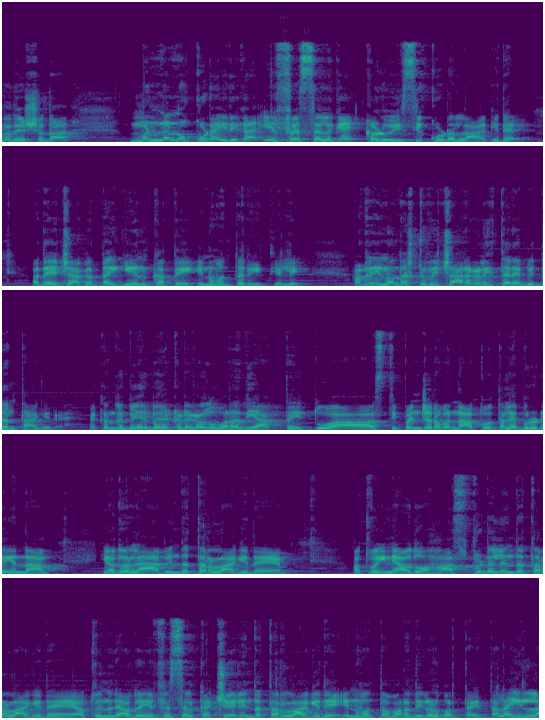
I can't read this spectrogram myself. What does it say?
ಪ್ರದೇಶದ ಮಣ್ಣನ್ನು ಕೂಡ ಇದೀಗ ಎಫ್ ಎಸ್ ಎಲ್ಗೆ ಕಳುಹಿಸಿ ಕೊಡಲಾಗಿದೆ. ಅದೇ ಜಾಗದ ಏನು ಕತೆ ಎನ್ನುವಂಥ ರೀತಿಯಲ್ಲಿ. ಆದರೆ ಇನ್ನೊಂದಷ್ಟು ವಿಚಾರಗಳಿಗೆ ತೆರೆ ಬಿದ್ದಂತಾಗಿದೆ. ಯಾಕಂದರೆ ಬೇರೆ ಬೇರೆ ಕಡೆಗಳಲ್ಲಿ ವರದಿ ಆಗ್ತಾ ಇತ್ತು. ಆ ಅಸ್ಥಿ ಪಂಜರವನ್ನು ಅಥವಾ ತಲೆಬುರುಡೆಯನ್ನು ಯಾವುದೋ ಲ್ಯಾಬಿಂದ ತರಲಾಗಿದೆ. ಅಥವಾ ಇನ್ಯಾವುದೋ ಹಾಸ್ಪಿಟಲಿಂದ ತರಲಾಗಿದೆ ಅಥವಾ ಇನ್ಯಾವುದೋ ಎಫ್ ಎಸ್ ಎಲ್ ಕಚೇರಿಯಿಂದ ತರಲಾಗಿದೆ ಎನ್ನುವಂಥ ವರದಿಗಳು ಬರ್ತಾ ಇತ್ತಲ್ಲ? ಇಲ್ಲ,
